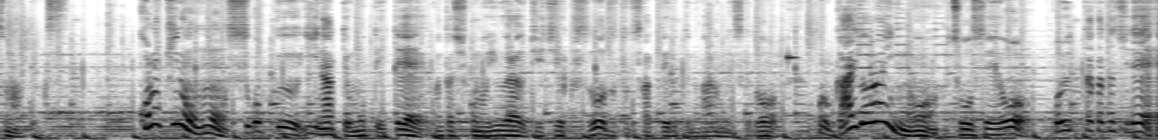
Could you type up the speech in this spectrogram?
備わっています。この機能もすごくいいなって思っていて、私この UR11X をずっと使っているっていうのがあるんですけど、このガイドラインの調整をこういった形で、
